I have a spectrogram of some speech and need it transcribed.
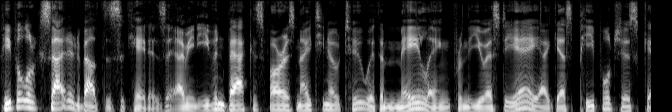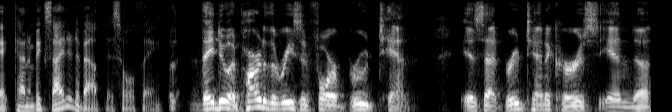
People are excited about the cicadas. I mean, even back as far as 1902 with a mailing from the USDA, I guess people just get kind of excited about this whole thing. They do. And part of the reason for Brood 10 is that Brood 10 occurs in uh,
